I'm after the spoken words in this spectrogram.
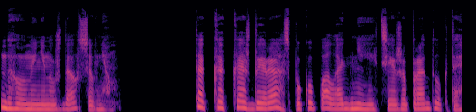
да он и не нуждался в нем, так как каждый раз покупал одни и те же продукты.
